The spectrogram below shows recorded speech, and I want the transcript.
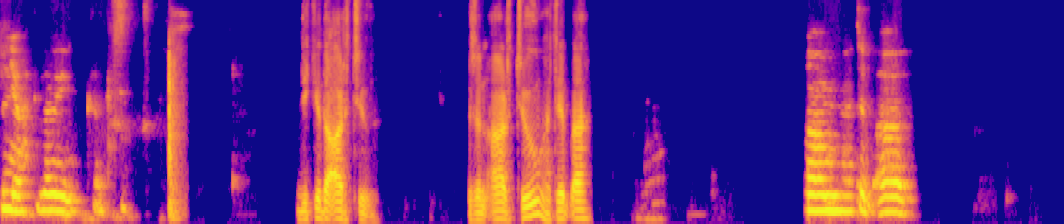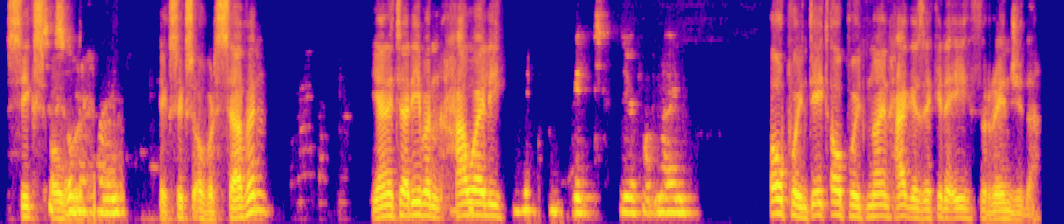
ثانية واحدة دي كده R2 اذا R2 هتبقى um, هتبقى 6 6 over over 7 6 over 7 يعني تقريبا حوالي 0.9 0.8 0.9 حاجة زي كده إيه في ال range ده.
